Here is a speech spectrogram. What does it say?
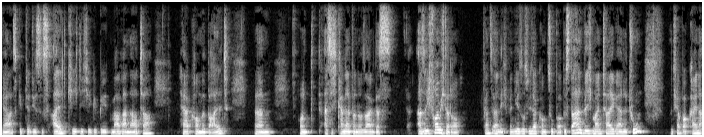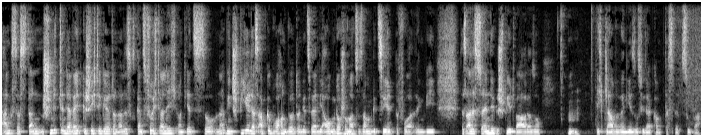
Ja, es gibt ja dieses altkirchliche Gebet Maranatha, Herr, komme bald. Ähm, und also ich kann einfach nur sagen, dass, also ich freue mich darauf. Ganz ehrlich, wenn Jesus wiederkommt, super. Bis dahin will ich meinen Teil gerne tun. Und ich habe auch keine Angst, dass dann ein Schnitt in der Weltgeschichte gilt und alles ganz fürchterlich und jetzt so, ne, wie ein Spiel, das abgebrochen wird und jetzt werden die Augen doch schon mal zusammengezählt, bevor irgendwie das alles zu Ende gespielt war oder so. Ich glaube, wenn Jesus wiederkommt, das wird super.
